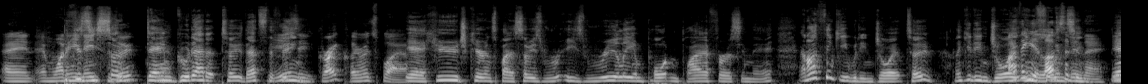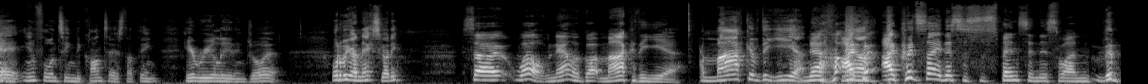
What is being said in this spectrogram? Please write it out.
and, and what because he he's needs so to do. damn Yeah. good at it too. That's the He is, thing. he's a great clearance player. Yeah, huge clearance player. So he's re- he's really important player for us in there, and I think he would enjoy it too. I think he'd enjoy. I think he loves it in there, yeah. influencing the contest. I think he really would enjoy it. What do we got next, Scotty? So, well, now we've got Mark of the Year. A mark of the year. Now, I, could, I could say there's a suspense in this one. the-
